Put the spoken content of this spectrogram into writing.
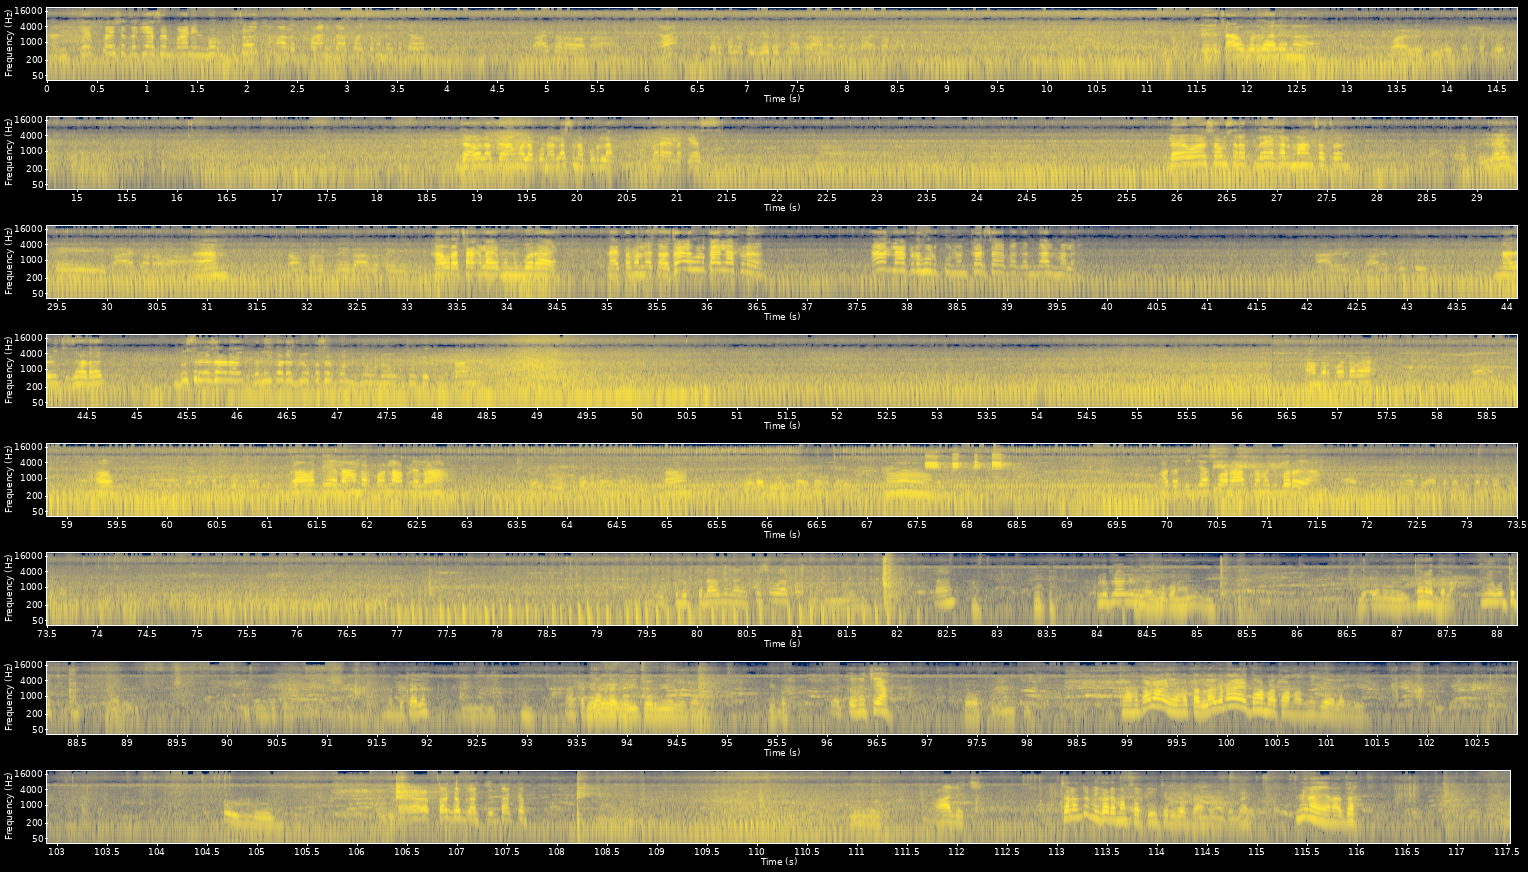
आणि त्याच पैशाचं गॅस आणि पाणी भरून कसं व्हायचं मला पाणी तापवायचं म्हणलं त्याच्यावर? काय करावं आता? हा? सरपण तू भेटत नाहीत राहणार आता काय करावं? लयच अवघड झाले ना. वाळलं भेटत नाही. जावं लागतं आम्हाला पुन्हा लसनापूरला भरायला गॅस. लय व संसारात लय हाल माणसाचं. नवरा चांगला आहे म्हणून बरं आहे. नाही तर असतं, जाय हुडकाय लाकडं. आण लाकडं हुडकून कर आणि घाल मला. नारळाची झाड आहेत. दुसरे झाड आहेत पण इकडेच लोक सरपंच निवडून ठेवतात. मग काय? अंधार पडला बा हा. गावात यायला अंधार पडला आपल्याला. आता ते गॅसवर असला म्हणजे बरं हा. नाही. कुलूप तर लावलेलं आहे कसं वाट हा? कुलूप लावलेलं दुकान आहे दुकान उतरते खाली दुखायला? आता घ्या खाली. तुम्हीच या. थांबा थांबा हे हाताला लाग नाही थांबा थांबा मी घ्यायला लागली. आ, ताकद लागते ताकद. आलेच. चला ना तुम्ही गड्या माणसारखं विचारी जात. जा मी नाही येणार जा.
